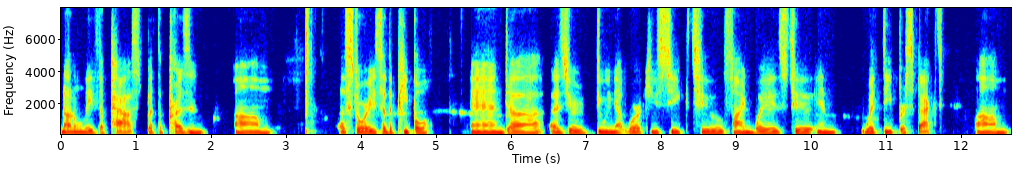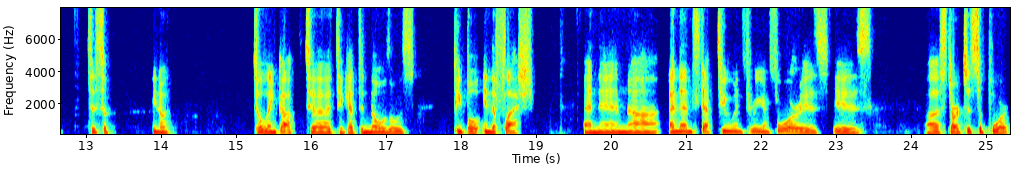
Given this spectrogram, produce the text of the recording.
not only the past but the present um, uh, stories of the people. And uh, as you're doing that work, you seek to find ways to, in with deep respect, um, to you know, to link up, to to get to know those people in the flesh, and then uh, and then step two and three and four is is uh, start to support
